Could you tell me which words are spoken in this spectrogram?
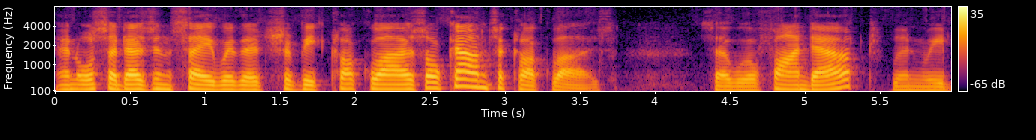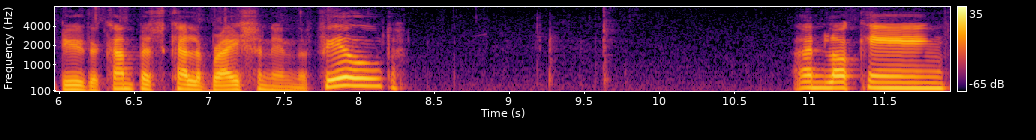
and also doesn't say whether it should be clockwise or counterclockwise. So we'll find out when we do the compass calibration in the field. Unlocking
